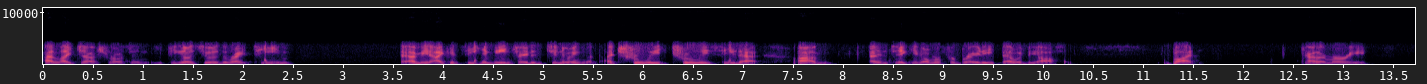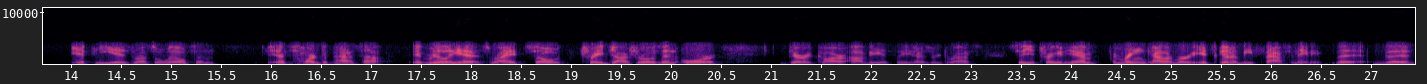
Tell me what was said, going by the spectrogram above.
I like Josh Rosen. If he goes to the right team, I mean, I could see him being traded to New England. I truly, truly see that. Um, and taking over for Brady, that would be awesome. But Kyler Murray, if he is Russell Wilson, it's hard to pass up. It really is, right? So trade Josh Rosen or Derek Carr obviously has regressed. So you trade him and bring in Kyler Murray. It's going to be fascinating. The the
